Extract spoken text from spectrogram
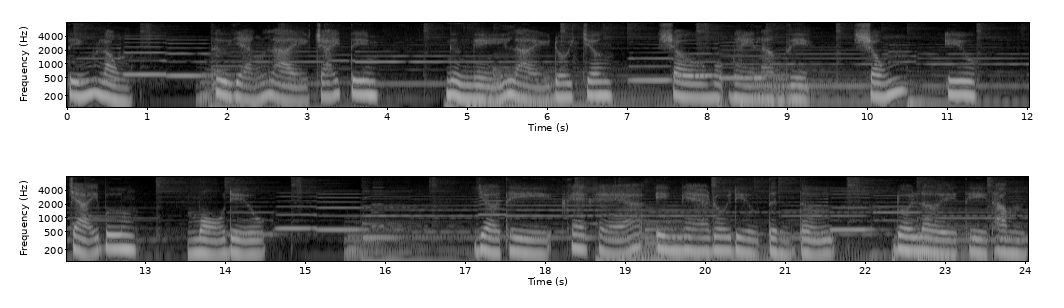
tiếng lòng thư giãn lại trái tim, ngừng nghỉ lại đôi chân. Sau một ngày làm việc, sống yêu chải bương, mộ điệu. Giờ thì khe khẽ yên nghe đôi điều tình tự, đôi lời thì thầm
